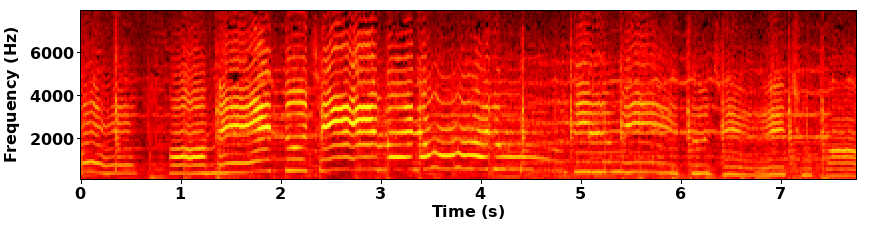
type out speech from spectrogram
है। हाँ, मैं तुझे मना दिल में तुझे छुपा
